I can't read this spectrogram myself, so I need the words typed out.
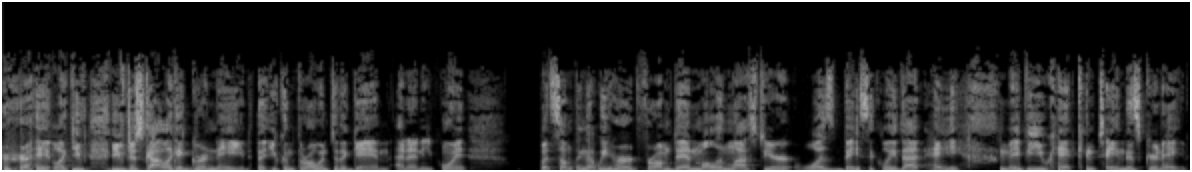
right? Like you've, you've just got like a grenade that you can throw into the game at any point. But something that we heard from Dan Mullen last year was basically that, hey, maybe you can't contain this grenade.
